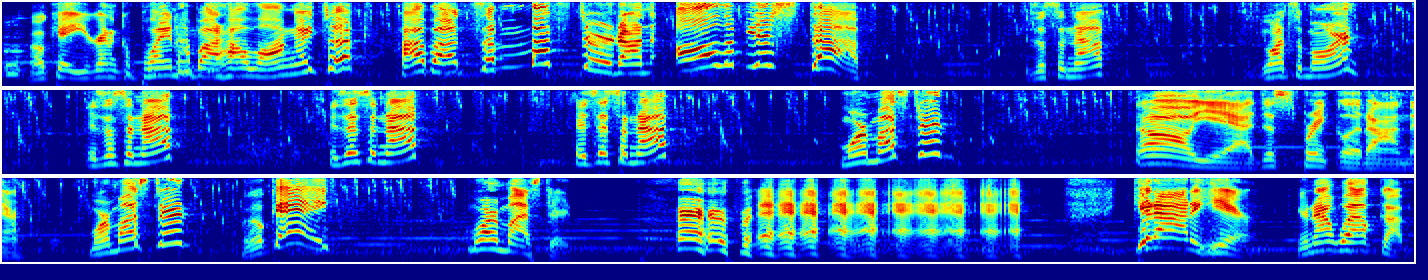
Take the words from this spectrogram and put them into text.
Uh, Okay, you're gonna complain about how long I took? How about some mustard on all of your stuff? Is this enough? You want some more? Is this enough? Is this enough? Is this enough? More mustard? Oh yeah, just sprinkle it on there. More mustard? Okay. More mustard. Perfect. Get out of here. You're not welcome.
